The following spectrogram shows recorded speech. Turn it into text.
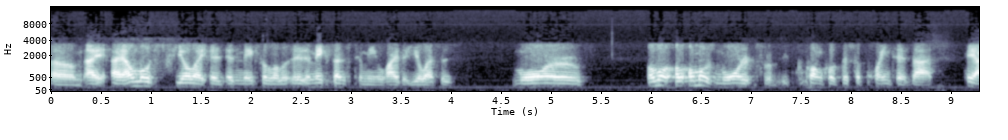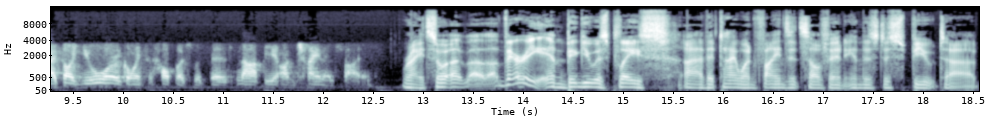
um, I, I almost feel like it, it makes a little it, it makes sense to me why the U.S. is more almost almost more sort of, quote unquote disappointed that hey I thought you were going to help us with this not be on China's side. Right. So a, a very ambiguous place uh, that Taiwan finds itself in in this dispute. Uh,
